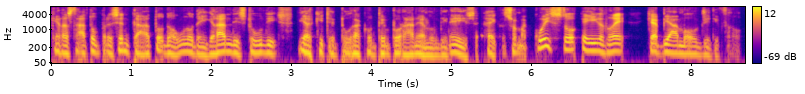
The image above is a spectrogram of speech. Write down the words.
che era stato presentato da uno dei grandi studi di architettura contemporanea londinese. Ecco, insomma, questo è il re che abbiamo oggi di fronte.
